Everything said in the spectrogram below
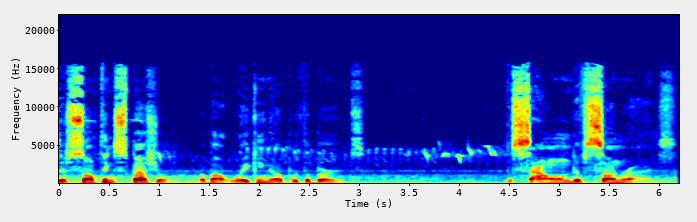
There's something special about waking up with the birds, the sound of sunrise.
